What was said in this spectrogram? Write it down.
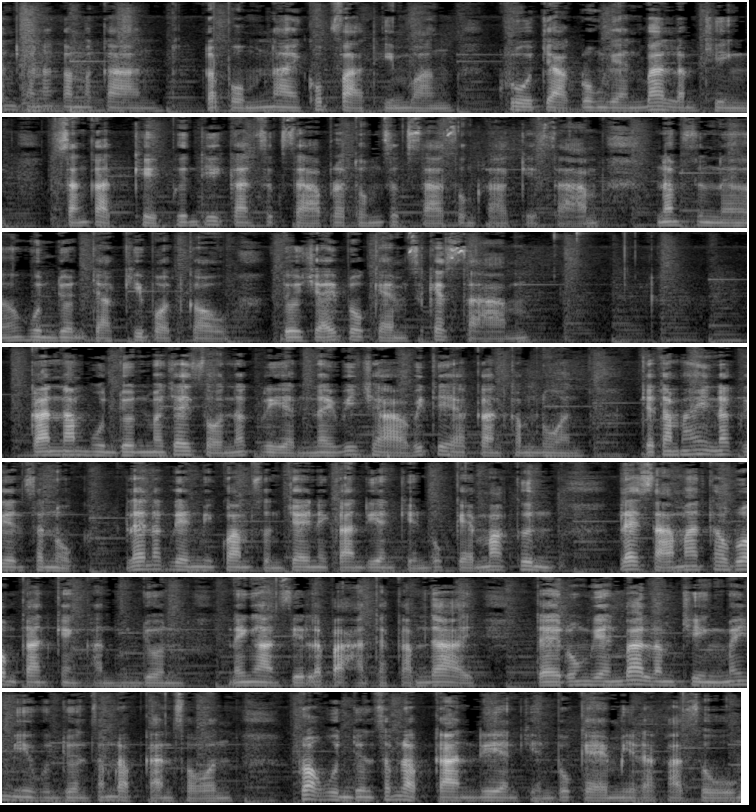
ท่านคณะกรรมการกระผมนายคบฝ่าทีมหวัง ครูจากโรงเรียนบ้านลำชิง สังกัดเขตพื้นที่การศึกษาประถมศึกษาสงขลาเขต 3นำเสนอหุ่นยนต์จากคีย์บอร์ดเก่า โดยใช้โปรแกรม Sketch 3 การนำหุ่นยนต์มาใช้สอนนักเรียนในวิชาวิทยาการคำนวณ จะทำให้นักเรียนสนุก และนักเรียนมีความสนใจในการเรียนเขียนโปรแกรมมากขึ้น และสามารถเข้าร่วมการแข่งขันหุ่นยนต์ ในงานศิลปะหัตถกรรมได้ แต่โรงเรียนบ้านลำชิงไม่มีหุ่นยนต์สำหรับการสอน เพราะหุ่นยนต์สำหรับการเรียนเขียนโปรแกรมมีราคาสูง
